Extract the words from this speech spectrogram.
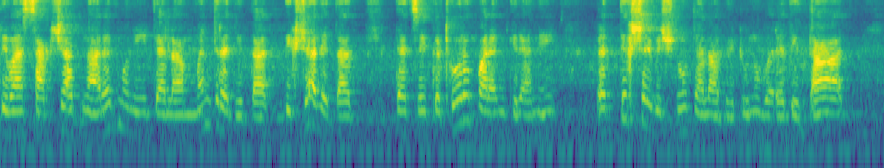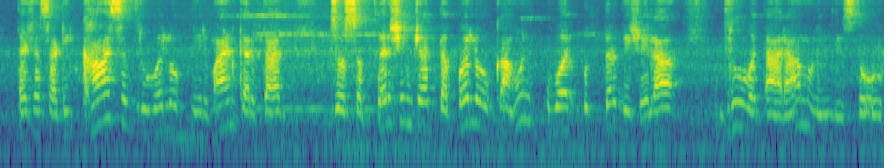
तेव्हा साक्षात नारद मुनी त्याला मंत्र देतात दीक्षा देतात. त्याचे कठोर पालन केल्याने प्रत्यक्ष विष्णू त्याला भेटून वर देतात. त्याच्यासाठी खास ध्रुवलोक निर्माण करतात. जो सप्तर्षींच्या तपलोकाहून वर उत्तर दिशेला ध्रुवतारा म्हणून दिसतो.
